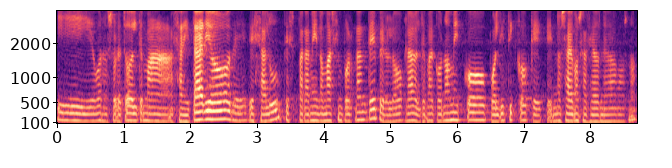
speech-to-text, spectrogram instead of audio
y bueno, sobre todo el tema sanitario, de, salud, que es para mí lo más importante, pero luego, claro, el tema económico, político, que, no sabemos hacia dónde vamos, ¿no?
